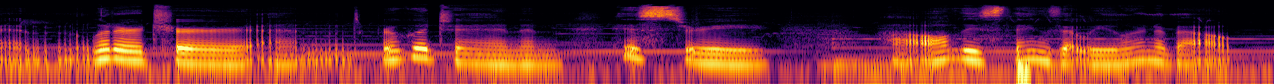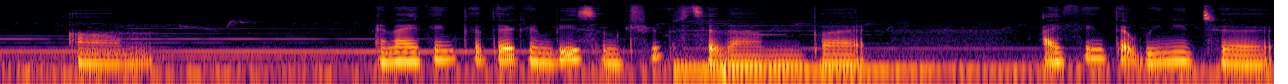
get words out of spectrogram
and literature and religion and history, uh, all these things that we learn about. Um, and I think that there can be some truth to them, but I think that we need to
